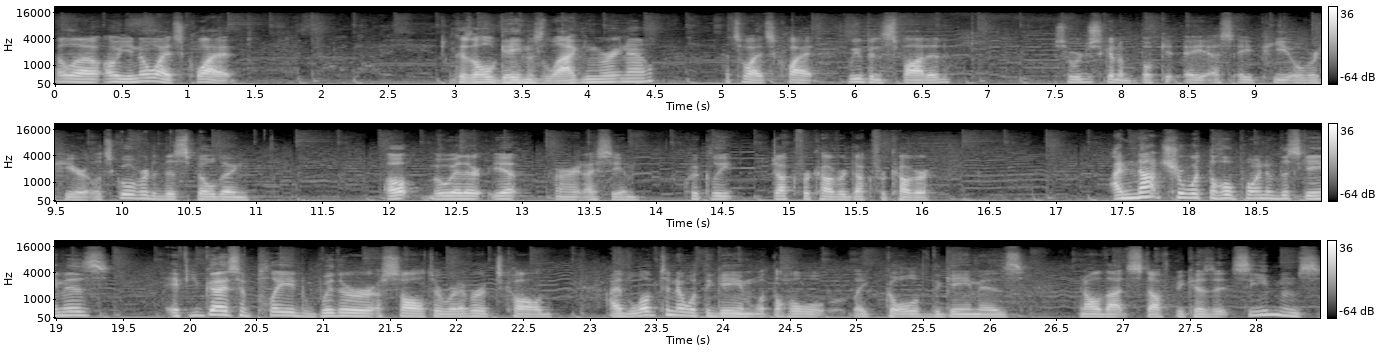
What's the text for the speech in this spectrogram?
Hello. Oh, you know why it's quiet? Because the whole game is lagging right now. That's why it's quiet. We've been spotted. So we're just going to book it ASAP over here. Let's go over to this building. Oh, the wither. Yep. Alright, I see him. Quickly. Duck for cover, duck for cover. I'm not sure what the whole point of this game is. If you guys have played Wither Assault or whatever it's called, I'd love to know what the game, what the whole like goal of the game is and all that stuff because it seems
